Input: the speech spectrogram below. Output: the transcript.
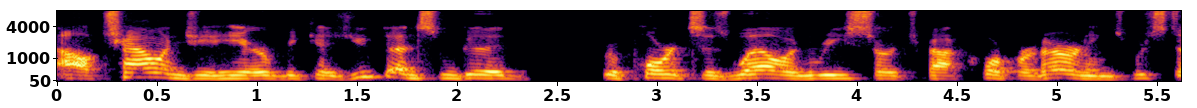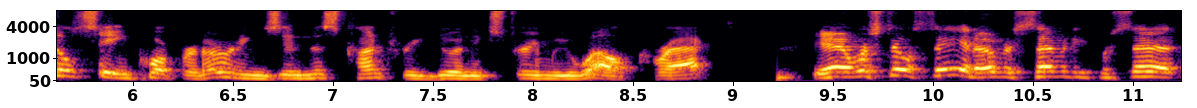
I'll challenge you here because you've done some good reports as well and research about corporate earnings. We're still seeing corporate earnings in this country doing extremely well, correct? Yeah, we're still seeing over 70%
